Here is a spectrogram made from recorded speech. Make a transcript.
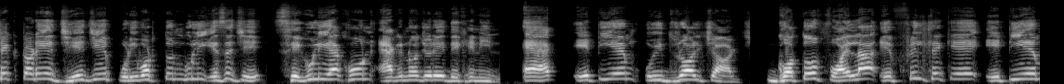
সেক্টরে যে যে পরিবর্তনগুলি এসেছে সেগুলি এখন এক নজরে দেখে নিন। এক এটিএম উইথড্রল চার্জ। গত পয়লা এপ্রিল থেকে এটিএম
